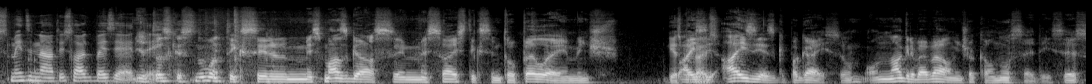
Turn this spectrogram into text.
smidzināt visu laiku Ja bezjēdzīgi. tas, kas notiks, ir mēs mazgāsim, mēs aiztiksim to pelējumu. Viņš aiz, aizies pa gaisu. Un agri vai vēl viņš atkal nosēdīsies.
